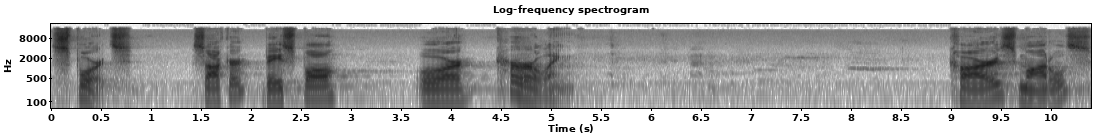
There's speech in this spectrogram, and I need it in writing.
sports, soccer, baseball, or curling. Cars, models,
